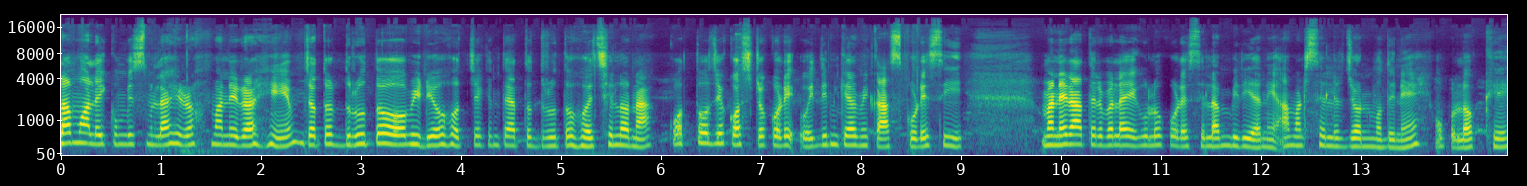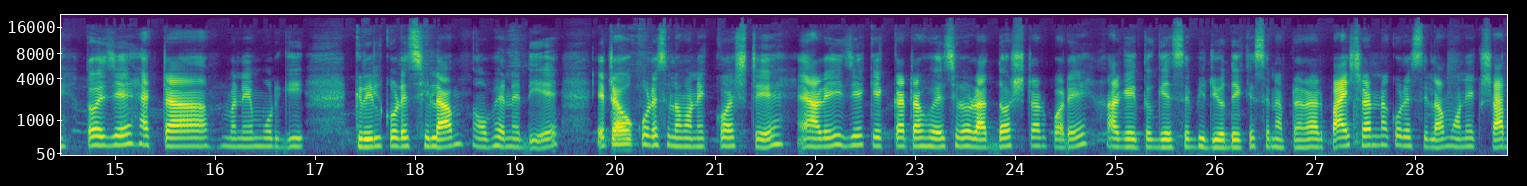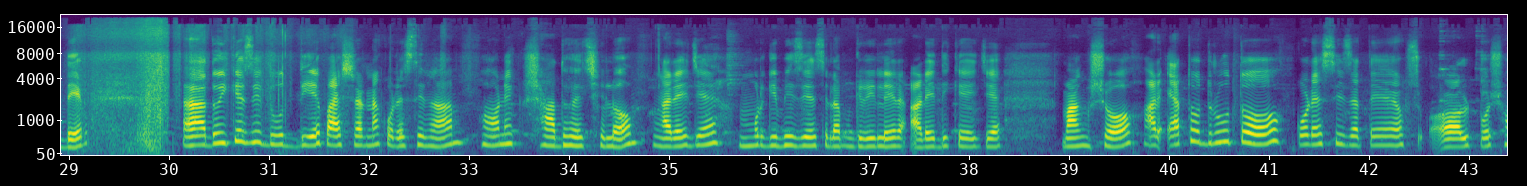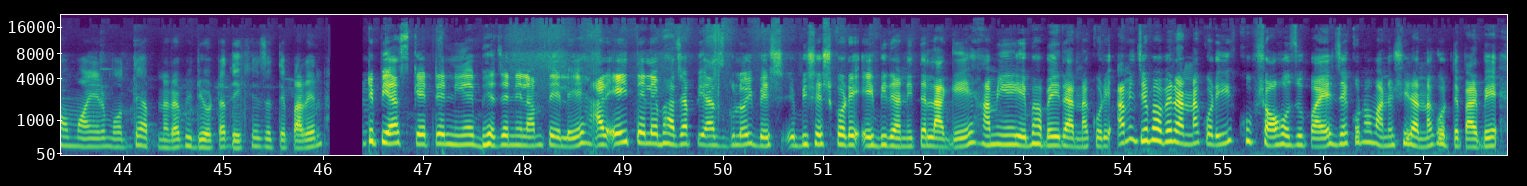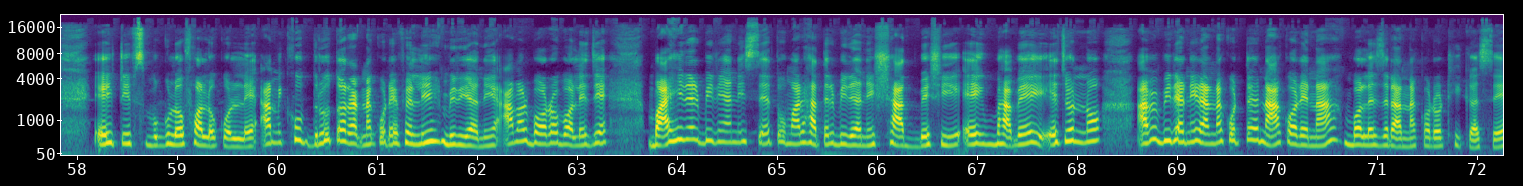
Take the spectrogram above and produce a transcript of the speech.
আসসালামু আলাইকুম বিসমুল্লাহ রহমান রহিম। যত দ্রুত ভিডিও হচ্ছে কিন্তু এত দ্রুত হয়েছিল না। কত যে কষ্ট করে ওই দিনকে আমি কাজ করেছি। মানে রাতের বেলা এগুলো করেছিলাম বিরিয়ানি আমার ছেলের জন্মদিনে উপলক্ষে। তো এই যে একটা মানে মুরগি গ্রিল করেছিলাম ওভেনে দিয়ে, এটাও করেছিলাম অনেক কষ্টে। আর এই যে কেক কাটা হয়েছিল রাত দশটার পরে, আগেই তো গেছে ভিডিও দেখেছেন আপনারা। আর পায়েস রান্না করেছিলাম অনেক স্বাদের। দুই কেজি দুধ দিয়ে পায়েস রান্না করেছিলাম, অনেক স্বাদ হয়েছিল। আর এই যে মুরগি ভিজিয়েছিলাম গ্রিলের, আর এদিকে এই যে মাংস। আর এত দ্রুত করেছি যাতে অল্প সময়ের মধ্যে আপনারা ভিডিওটা দেখে যেতে পারেন। একটি পেঁয়াজ কেটে নিয়ে ভেজে নিলাম তেলে। আর এই তেলে ভাজা পেঁয়াজগুলোই বেশ, বিশেষ করে এই বিরিয়ানিতে লাগে। আমি এভাবেই রান্না করি। আমি যেভাবে রান্না করি, খুব সহজ উপায়ে যে কোনো মানুষই রান্না করতে পারবে এই টিপসগুলো ফলো করলে। আমি খুব দ্রুত রান্না করে ফেলি বিরিয়ানি। আমার বড় বলে যে, বাহিরের বিরিয়ানির চেয়ে তোমার হাতের বিরিয়ানির স্বাদ বেশি। এইভাবে এজন্য আমি বিরিয়ানি রান্না করতে না করে না, বলে যে, রান্না করো, ঠিক আছে।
